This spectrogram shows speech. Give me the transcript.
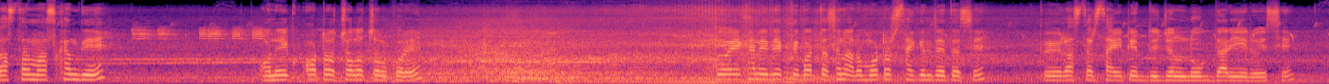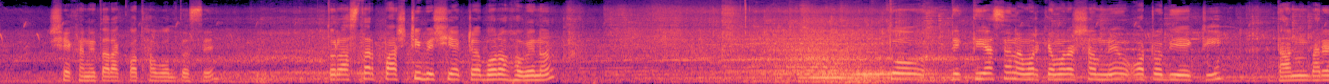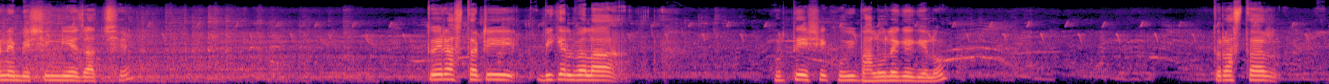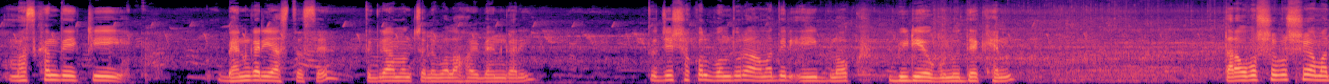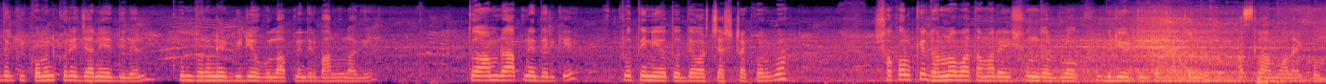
রাস্তার মাঝখান দিয়ে অনেক অটো চলাচল করে। তো এখানে দেখতে পারতেছেন আরও মোটর সাইকেল যাইতেছে। তো রাস্তার সাইডে দুজন লোক দাঁড়িয়ে রয়েছে। সেখানে তারা কথা বলতেছে। তো রাস্তার পাশটি বেশি একটা বড় হবে না। তো দেখতে আছেন আমার ক্যামেরার সামনে অটো দিয়ে একটি ধান ভাড়ানে মেশিন নিয়ে যাচ্ছে। তো এই রাস্তাটি বিকেলবেলা ঘুরতে এসে খুবই ভালো লেগে গেল। তো রাস্তার মাঝখান দিয়ে একটি ভ্যান গাড়ি আসতেছে, তো গ্রাম অঞ্চলে বলা হয় ভ্যান গাড়ি। তো যে সকল বন্ধুরা আমাদের এই ব্লগ ভিডিওগুলো দেখেন, তারা অবশ্যই অবশ্যই আমাদেরকে কমেন্ট করে জানিয়ে দিবেন কোন ধরনের ভিডিওগুলো আপনাদের ভালো লাগে। তো আমরা আপনাদেরকে প্রতিনিয়ত দেওয়ার চেষ্টা করব। সকলকে ধন্যবাদ আমার এই সুন্দর ব্লগ ভিডিওটি দেখার জন্য। আসসালামু আলাইকুম।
